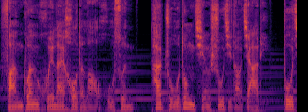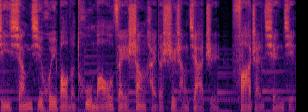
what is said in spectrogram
反观回来后的老胡孙，他主动请书记到家里，不仅详细汇报了兔毛在上海的市场价值、发展前景，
